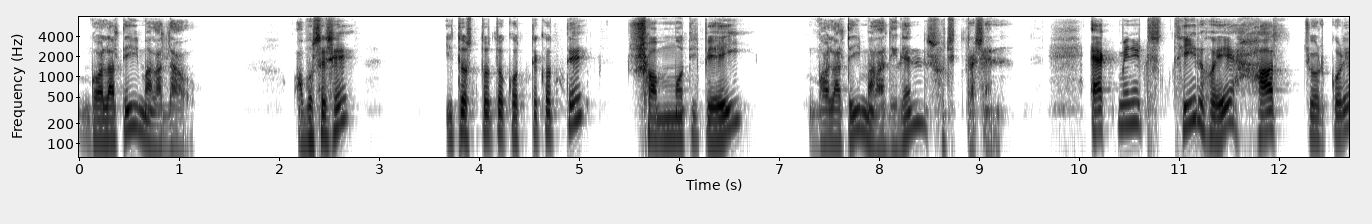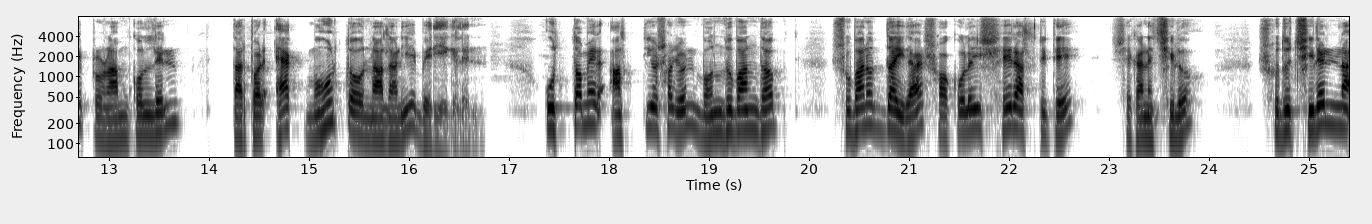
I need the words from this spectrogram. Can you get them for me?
গলাতেই মালা দাও। অবশেষে ইতস্তত করতে করতে সম্মতি পেয়েই গলাতেই মালা দিলেন সুচিত্রা সেন। এক মিনিট স্থির হয়ে হাত জোর করে প্রণাম করলেন, তারপর এক মুহূর্ত না দাঁড়িয়ে বেরিয়ে গেলেন। উত্তমের আত্মীয় স্বজন, বন্ধুবান্ধব, শুভানুদ্দায়ীরা সকলেই সে রাত্রিতে সেখানে ছিল। শুধু ছিলেন না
